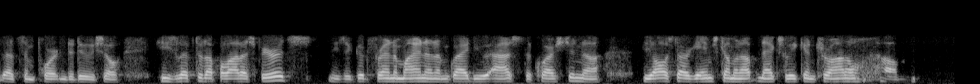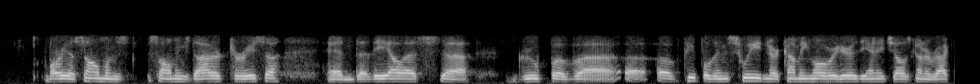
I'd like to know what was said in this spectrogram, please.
that's important to do. So he's lifted up a lot of spirits. He's a good friend of mine, and I'm glad you asked the question. Uh, the All Star game's coming up next week in Toronto. Um, Borje Salming's, Salming's daughter Teresa and uh, the LS uh, group of uh, uh, of people in Sweden are coming over here. The NHL is going to rec-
